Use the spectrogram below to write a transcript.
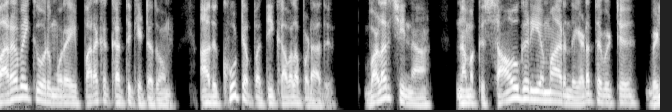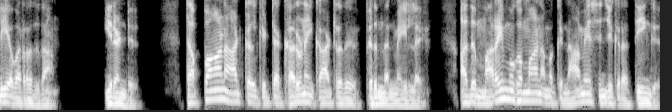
பறவைக்கு ஒரு முறை பறக்க கத்துக்கிட்டதும் அது கூட்ட பத்தி கவலைப்படாது. வளர்ச்சின்னா நமக்கு சௌகரியமா இருந்த இடத்தை விட்டு வெளியே வர்றதுதான். இரண்டு தப்பான ஆட்கள் கிட்ட கருணை காட்டுறது பெருந்தன்மை இல்லை. அது மறைமுகமா நமக்கு நாமே செஞ்சுக்கிற தீங்கு.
